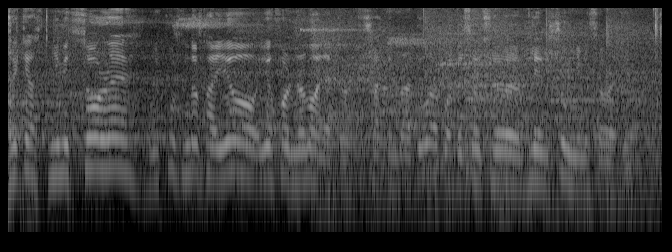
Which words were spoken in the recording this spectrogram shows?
Është kjo një miqësore, në kushte ndoshta jo jo fort normale për shkak temperaturave, por besoj që vlen shumë një miqësore këtu.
